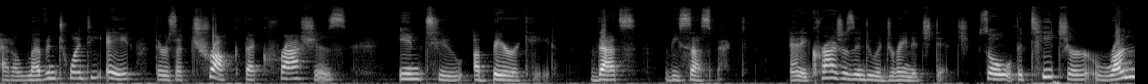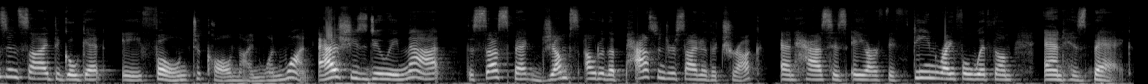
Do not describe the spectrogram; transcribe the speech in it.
at 11:28 there's a truck that crashes into a barricade. That's the suspect. And he crashes into a drainage ditch. So the teacher runs inside to go get a phone to call 911. As she's doing that, the suspect jumps out of the passenger side of the truck and has his AR 15 rifle with him and his bag.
